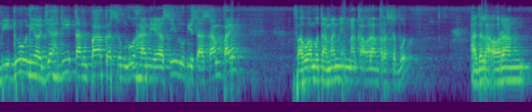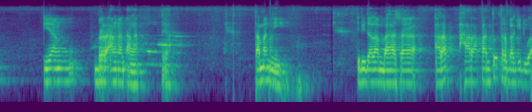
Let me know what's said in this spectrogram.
bidunil jahdi tanpa kesungguhan yasilu bisa sampai fahuwa mutamannin maka orang tersebut adalah orang yang berangan-angan ya. Tamanni jadi dalam bahasa Arab harapan itu terbagi dua.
